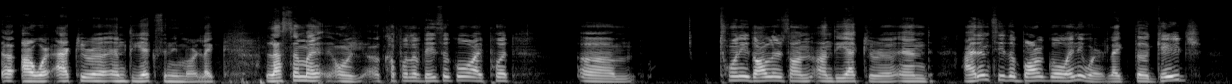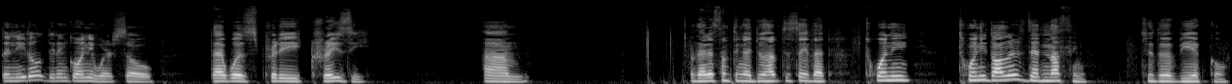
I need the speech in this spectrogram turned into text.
uh, our Acura MDX anymore. Like last time I or a couple of days ago, I put um twenty dollars on on the Acura and I didn't see the bar go anywhere. Like the gauge, the needle didn't go anywhere. So that was pretty crazy. Um, that is something I do have to say that 20 dollars did nothing to the vehicle.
